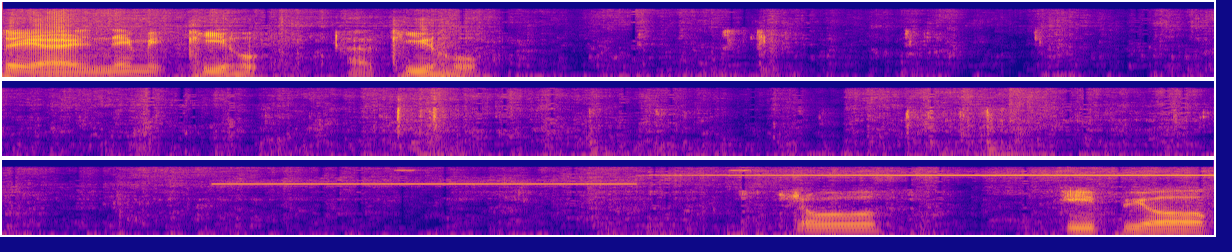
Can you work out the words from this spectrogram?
Say I name it keyhole. uh, keyhole so if your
